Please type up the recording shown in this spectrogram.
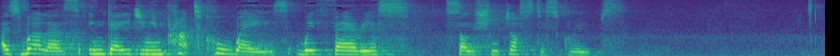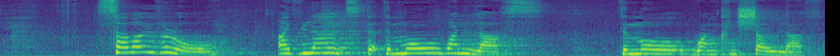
as well as engaging in practical ways with various social justice groups. So, overall, I've learnt that the more one loves, the more one can show love.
